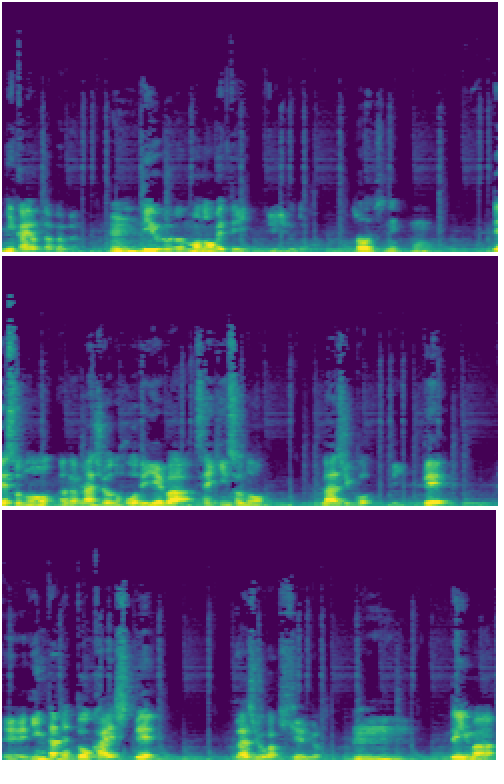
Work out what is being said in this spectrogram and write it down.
似通った部分。っうん。ていう部分も述べていると、そうですね。でそのなんだラジオの方で言えば最近そのラジコって言って、えーインターネットを介してラジオが聴けるよと。うん。で今、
